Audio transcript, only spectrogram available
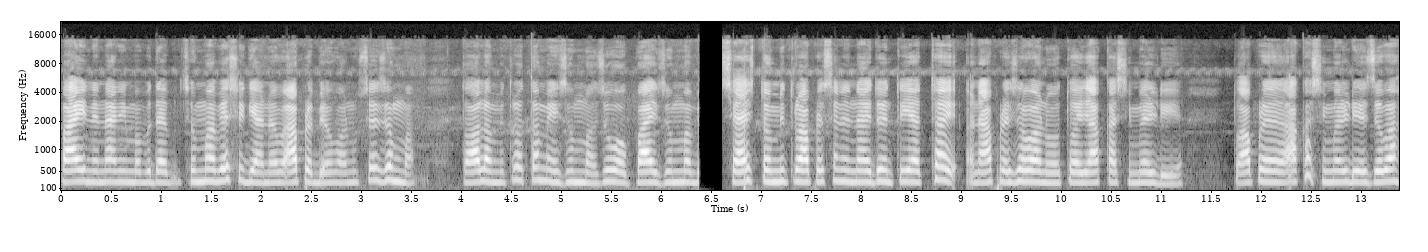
ભાઈ ને નાનીમાં બધા જમવા બેસી ગયા અને હવે આપણે બેસવાનું છે જમવા. તો હાલો મિત્રો, તમે જમવા જુઓ. ભાઈ જમવા બેસે તો મિત્રો આપણે છે ને નાહી ધોઈને તૈયાર થઈ અને આપણે જવાનું હતું આજે આકાશી મેલડીએ. તો આપણે આકાશી મેલડીએ જવા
